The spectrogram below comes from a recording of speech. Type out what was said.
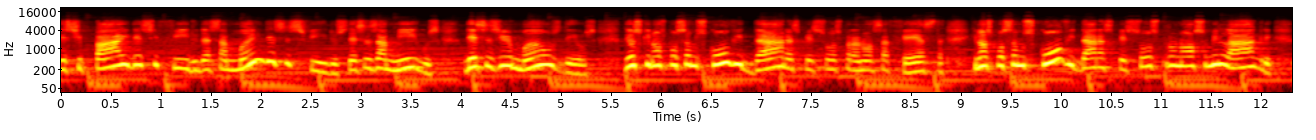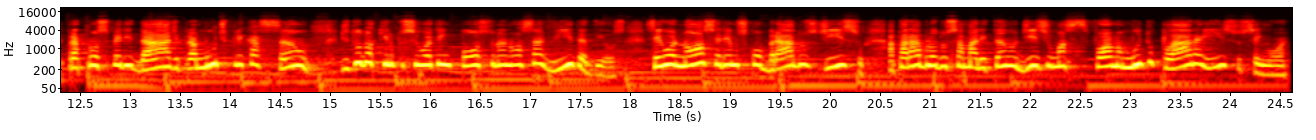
deste pai, desse filho, dessa mãe desses filhos, desses amigos, desses irmãos, Deus. Deus, que nós possamos convidar as pessoas para a nossa festa, que nós possamos convidar as pessoas para o nosso milagre, para a prosperidade, para a multiplicação de tudo aquilo que o Senhor tem posto na nossa vida, Deus. Senhor, nós seremos cobrados disso. A parábola do samaritano diz de uma forma muito clara isso, Senhor.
